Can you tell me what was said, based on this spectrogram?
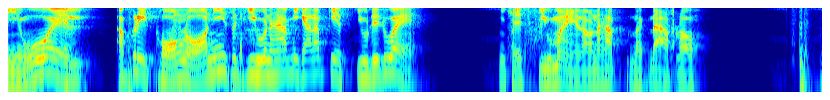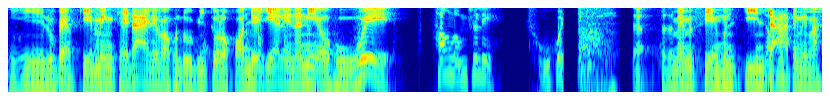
นี่โอ้ย อัปเกรดของเหรอ นี่สกิลนะครับ มีการอัปเกรดสกิลได้ด้วย นี่ใช้สกิลใหม่แล้วนะครับ นักดาบเรา นี่รูปแบบเกมแม่งใช้ได้เลยว่ะคนดูมีตัวละครเยอะแยะเลยนะนี่โอ้โหย 苍龙之力除秽， แต่แต่ทำไมมันเสียงมันจีนจ๋าจังเลยวะ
